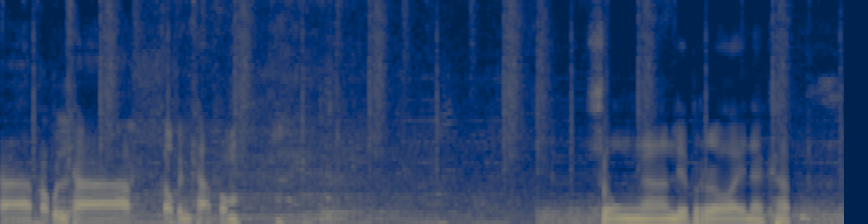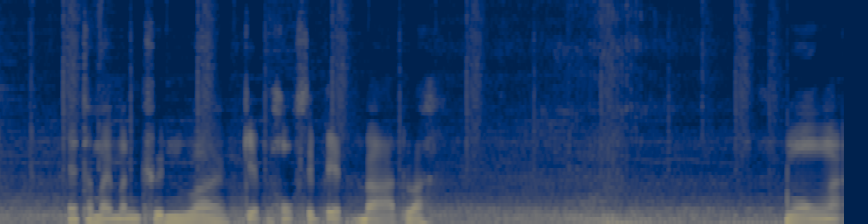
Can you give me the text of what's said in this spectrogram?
ครับ ขอบคุณครับ ขอบคุณครับผม ส่งงานเรียบร้อยนะครับ เอ๊ะทำไมมันขึ้นว่าเก็บ 61 บาทวะ งงอะ่ะ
